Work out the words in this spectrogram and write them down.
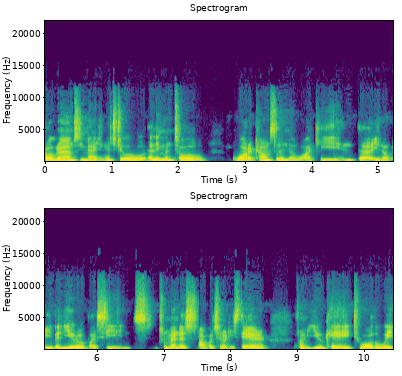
programs, Imagine H2O, Elemental, Water Council in Milwaukee, and uh, you know even Europe. I see tremendous opportunities there, from UK to all the way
